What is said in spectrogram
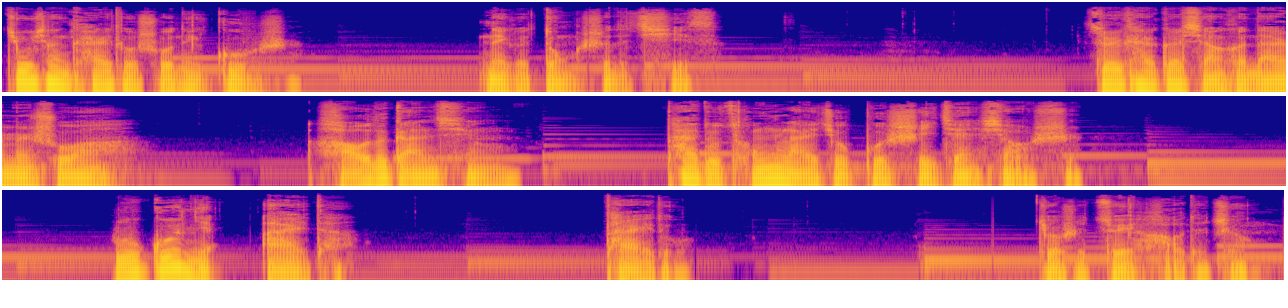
就像开头说那个故事，那个懂事的妻子。所以，凯克想和男人们说啊：好的感情，态度从来就不是一件小事。如果你爱他，态度就是最好的证明。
